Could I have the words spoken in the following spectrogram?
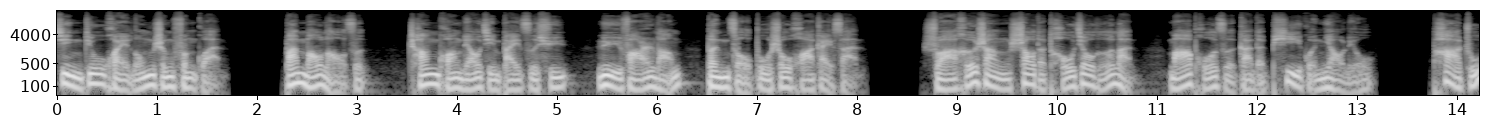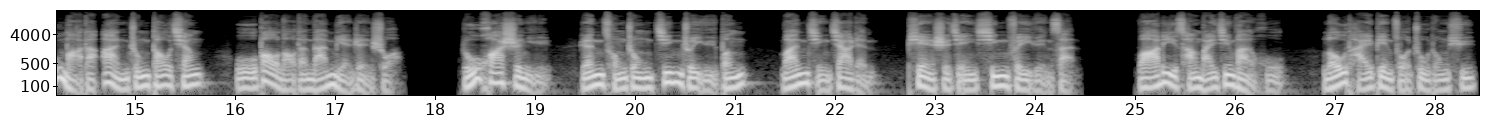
尽丢坏龙生凤管。斑毛老子猖狂撩尽白髭须，绿发儿郎奔走不收花盖伞。耍和尚烧得头焦额烂，麻婆子干得屁滚尿流。踏竹马的暗中刀枪，舞豹老的难免认说。如花侍女，人丛中金坠玉崩，晚景佳人，片时间星飞云散。瓦砾藏埋金万户，楼台变作祝融墟。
